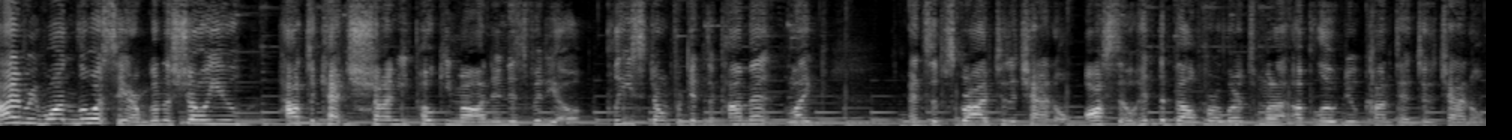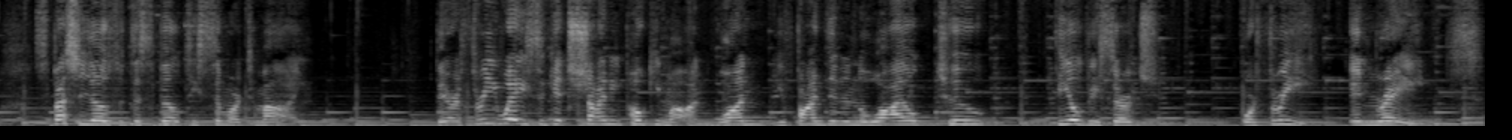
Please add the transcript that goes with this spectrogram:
Hi everyone, Lewis here. I'm going to show you how to catch shiny Pokemon in this video. Please don't forget to comment, like, and subscribe to the channel. Also, hit the bell for alerts when I upload new content to the channel, especially those with disabilities similar to mine. There are three ways to get shiny Pokemon. One, you find it in the wild. Two, field research. Or three, in raids.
